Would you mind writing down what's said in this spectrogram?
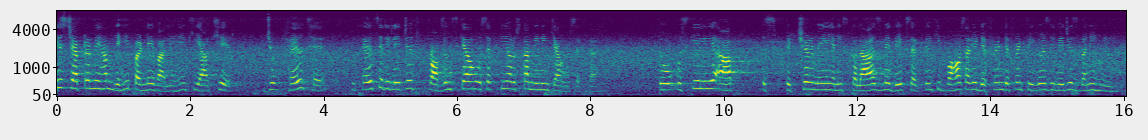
इस चैप्टर में हम यही पढ़ने वाले हैं कि आखिर जो हेल्थ है तो हेल्थ से रिलेटेड प्रॉब्लम्स क्या हो सकती हैं और उसका मीनिंग क्या हो सकता है? तो उसके लिए आप इस पिक्चर में, यानी इस कलाज में देख सकते हैं कि बहुत सारी डिफरेंट डिफरेंट फिगर्स इमेजेस बनी हुई हैं।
